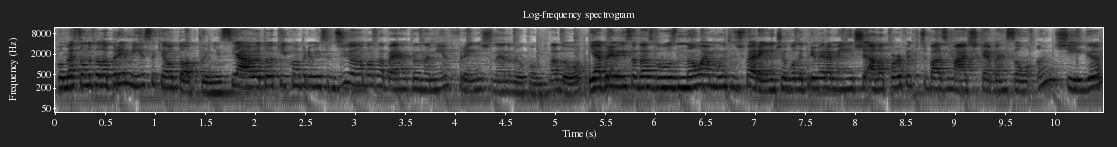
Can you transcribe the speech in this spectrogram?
Começando pela premissa, que é o tópico inicial, eu tô aqui com a premissa de ambas abertas na minha frente, né, no meu computador. E a premissa das duas não é muito diferente. Eu vou ler primeiramente a da Perfect Base Matte, que é a versão antiga.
